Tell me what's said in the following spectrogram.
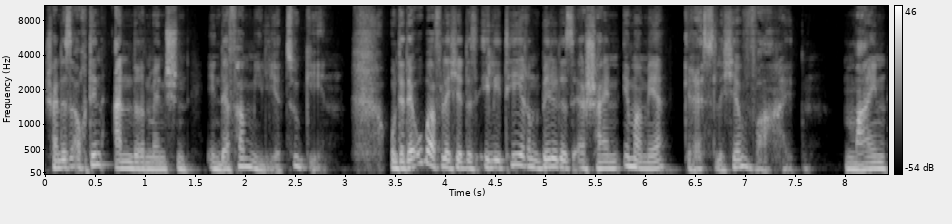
scheint es auch den anderen Menschen in der Familie zu gehen. Unter der Oberfläche des elitären Bildes erscheinen immer mehr grässliche Wahrheiten. Mein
